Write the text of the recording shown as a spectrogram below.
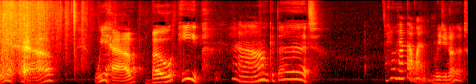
We have, we have Bo Peep. Oh, Look at that. I don't have that one. We do not.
